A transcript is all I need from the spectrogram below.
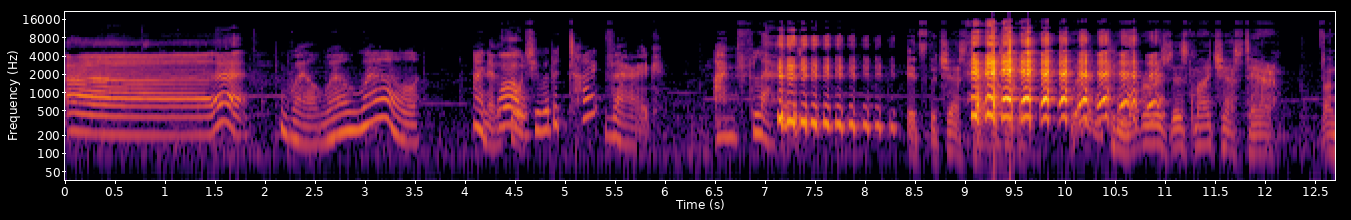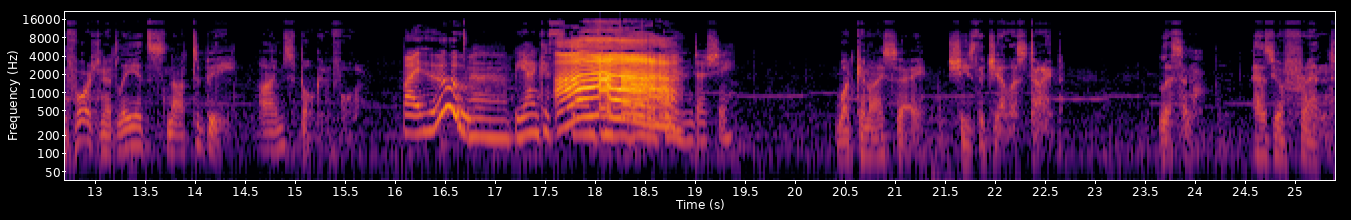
Uh. Well, well, well. I never Whoa. thought you were the type, Varric. I'm flattered. It's the chest hair. Women can never resist my chest hair. Unfortunately, it's not to be. I'm spoken for. By who? uh, Bianca stands Ah! in the way again, does she? What can I say? She's the jealous type. Listen, as your friend,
